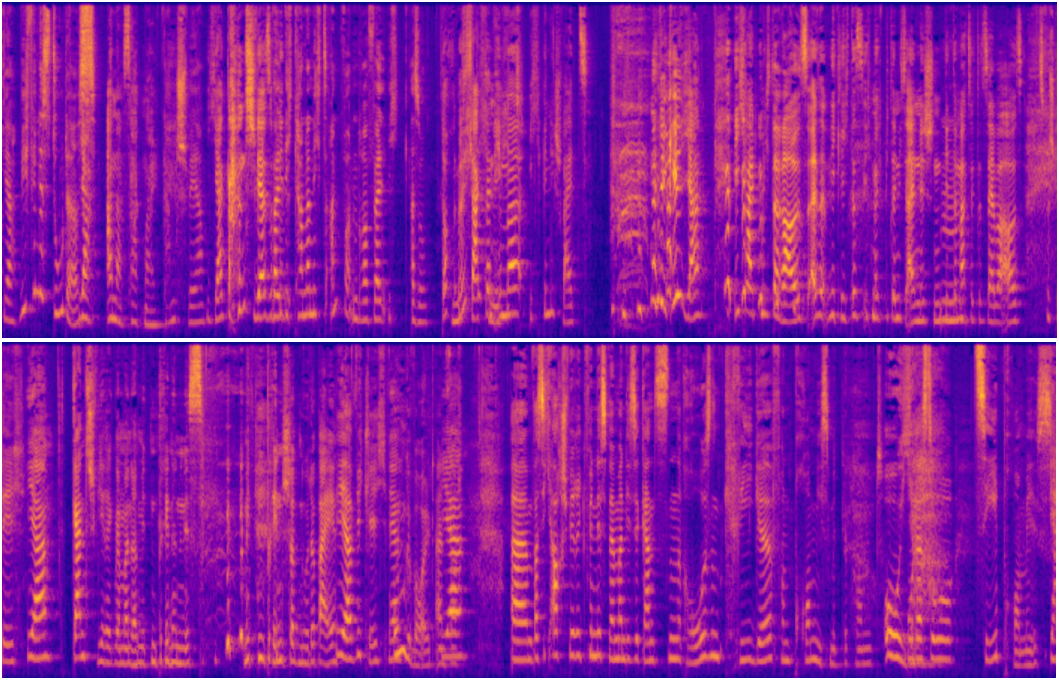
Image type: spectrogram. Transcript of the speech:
ja. Wie findest du das? Ja, Anna, sag mal. Ganz schwer. Ja, ganz schwer. So Weil ich kann da nichts antworten drauf, weil ich, also, Doch, möchte ich sag dann nicht. immer, ich bin die Schweiz. wirklich, ja. Ich halte mich da raus. Also wirklich, das, ich möchte mich da nicht einmischen. Bitte Mhm. macht euch das selber aus. Das verstehe ich. Ja, ganz schwierig, wenn man da mittendrin ist. mittendrin statt nur dabei. Ja, wirklich. Ja. Ungewollt einfach. Ja. Ähm, was ich auch schwierig finde, ist, wenn man diese ganzen Rosenkriege von Promis mitbekommt. Oh ja. Oder so C-Promis. Ja,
